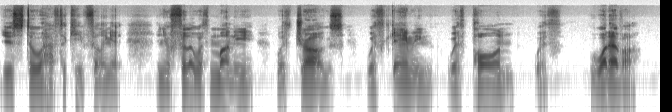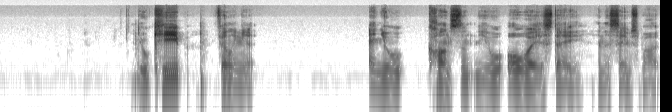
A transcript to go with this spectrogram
You still have to keep filling it. And you'll fill it with money, with drugs, with gaming, with porn, with whatever. You'll keep filling it. And you'll constantly, you'll always stay in the same spot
